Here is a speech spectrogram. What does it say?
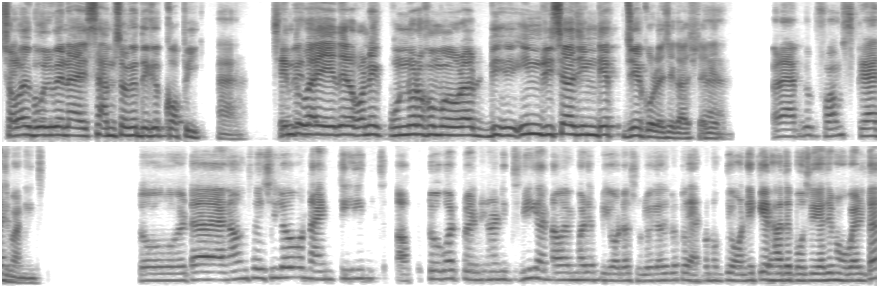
সবাই বলবে না স্যামসং এর দিকে কপি হ্যাঁ কিন্তু ভাই এদের অনেক অন্যরকম ওরা ইন রিসার্চ ইন ডেপথ যে করেছে কাজটাকে। হ্যাঁ ওরা একদম ফ্রম স্ক্র্যাচ বানিয়েছে। তো এটা অ্যানাউন্স হয়েছিল nineteen October twenty twenty three আর নভেম্বরে প্রি অর্ডার শুরু হয়ে গেছিল। তো এখন অব্দি অনেকের হাতে পৌঁছে গেছে মোবাইলটা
